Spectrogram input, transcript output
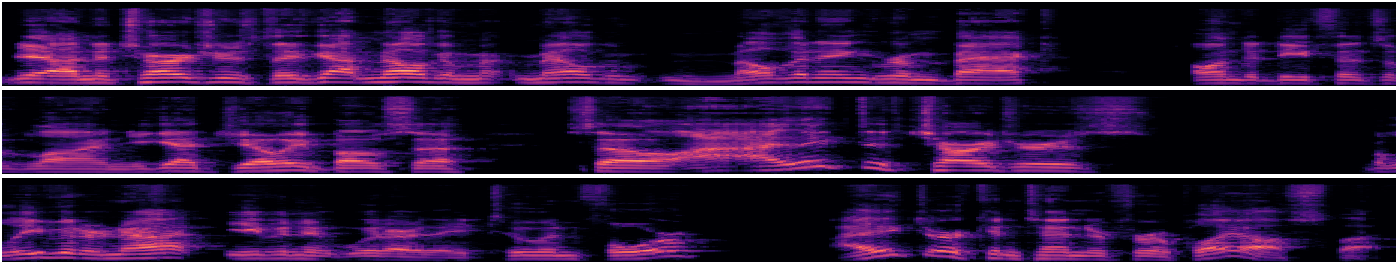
Yeah, and the Chargers, they've got Melvin, Melvin, Melvin Ingram back on the defensive line. You got Joey Bosa. So I, I think the Chargers, believe it or not, even at what are they, two and four? I think they're a contender for a playoff spot.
